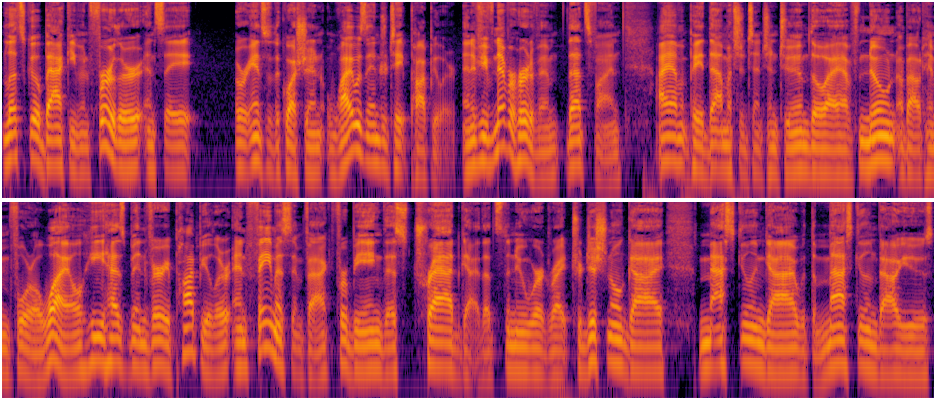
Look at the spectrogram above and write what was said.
let's go back even further and say or answer the question why was Andrew Tate popular? And if you've never heard of him, that's fine. I haven't paid that much attention to him, though I have known about him for a while. He has been very popular and famous, in fact, for being this trad guy. That's the new word, right? Traditional guy, masculine guy with the masculine values,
